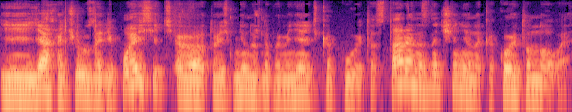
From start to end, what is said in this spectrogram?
И я хочу зареплейсить, э, то есть мне нужно поменять какое-то старое назначение на какое-то новое.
